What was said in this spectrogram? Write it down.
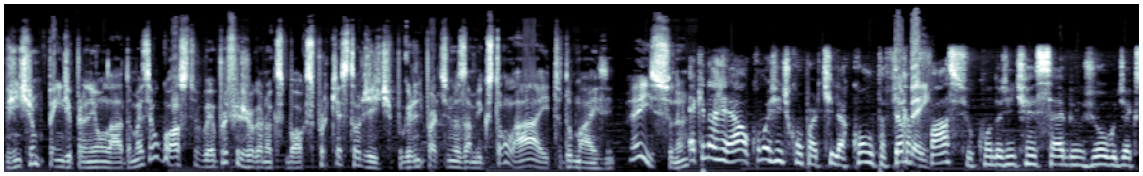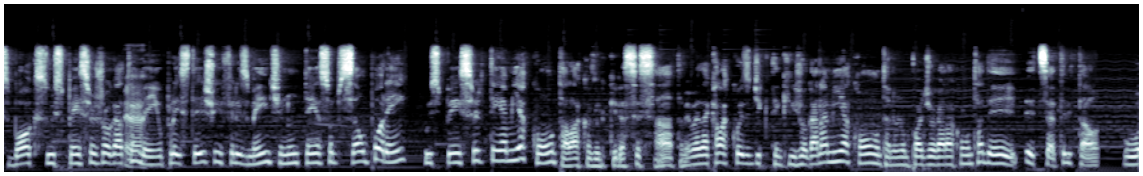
A gente não pende para nenhum lado, mas eu gosto, eu prefiro jogar no Xbox por questão de, tipo, grande parte dos meus amigos estão lá e tudo mais. É isso, né? É que na real, como a gente compartilha a conta, fica também. fácil quando a gente recebe um jogo de Xbox, o Spencer jogar é. também. O PlayStation, infelizmente, não tem essa opção, porém, o Spencer tem a minha conta lá, caso ele queira acessar também, mas é aquela coisa de que tem que jogar na minha conta, né? não pode jogar na conta dele, etc e tal o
